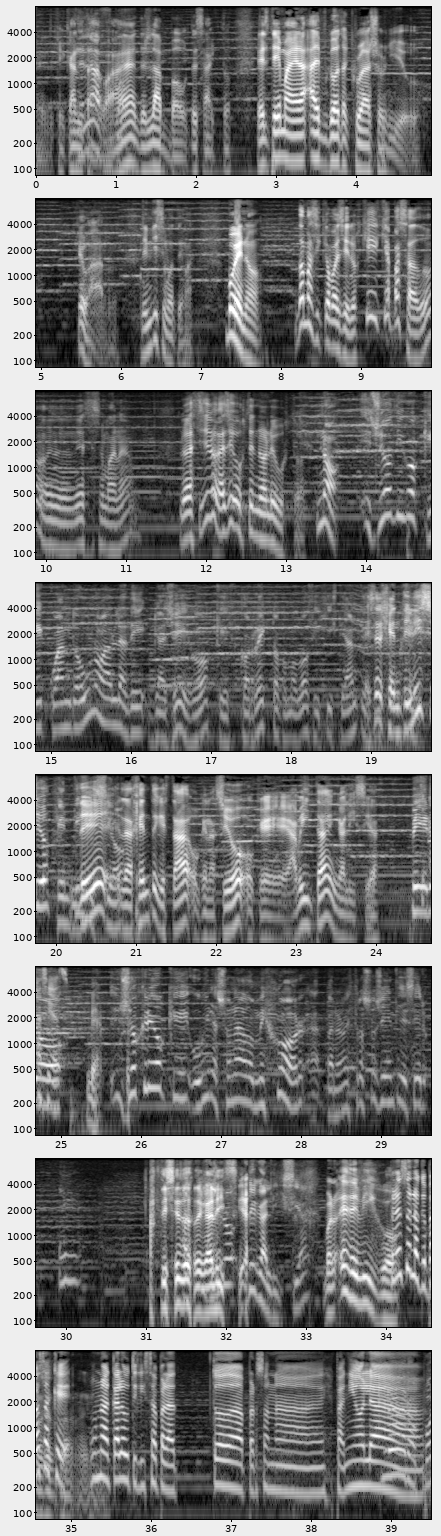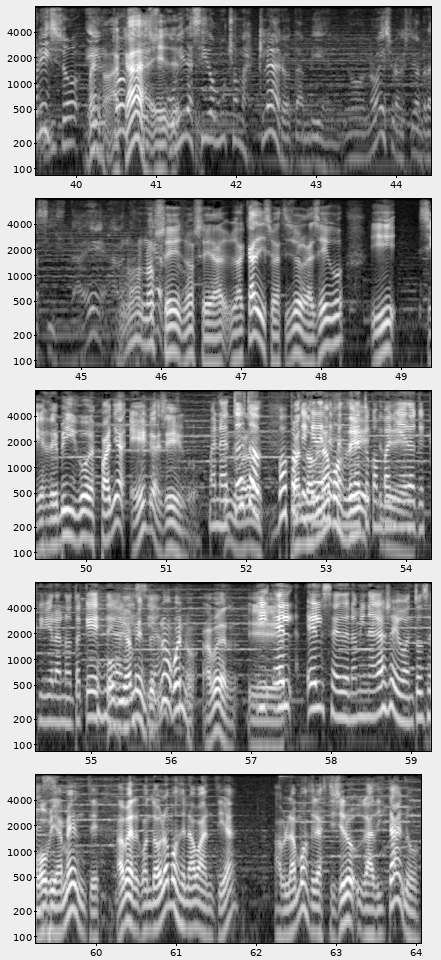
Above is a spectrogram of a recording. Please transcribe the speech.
El que cantaba, Love ¿eh? The Love Boat, exacto. El tema era I've Got a Crush on You. Qué barro. Lindísimo tema. Bueno, damas y caballeros, ¿qué, qué ha pasado en, esta semana? Lo de astillero gallego a usted no le gustó. No, yo digo que cuando uno habla de gallego, que es correcto como vos dijiste antes. Es el gentilicio, gen- gentilicio, de la gente que está o que nació o que habita en Galicia. Pero Así es. Bien. yo creo que hubiera sonado mejor ah, para nuestros oyentes decir un Astilleros de Galicia. De Galicia. Bueno, es de Vigo. Pero eso lo que pasa es que uno acá lo utiliza para toda persona española. Claro, por eso Bueno, entonces acá, eh, hubiera sido mucho más claro también. No, no es una cuestión racista, ¿eh? A No, no cierto. sé, no sé. Acá dice un astillero gallego y si es de Vigo, España, es gallego. Bueno, todo esto vos porque Cuando querés hablamos defender de- a tu compañero de- que escribió la nota, que es de Obviamente. Galicia. No, bueno, a ver. Y eh, él, él se denomina gallego, entonces... Obviamente. A ver, cuando hablamos de Navantia, hablamos del astillero gaditano,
